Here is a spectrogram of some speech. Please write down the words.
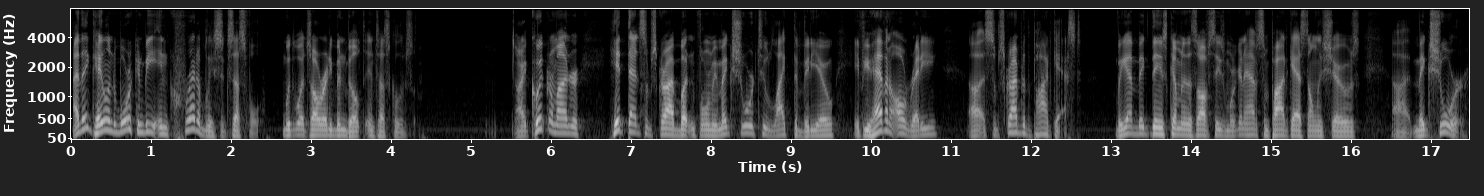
I think Kalen DeBoer can be incredibly successful with what's already been built in Tuscaloosa. All right, quick reminder hit that subscribe button for me. Make sure to like the video. If you haven't already, uh, subscribe to the podcast. We got big things coming this offseason. We're going to have some podcast only shows. Uh, make sure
